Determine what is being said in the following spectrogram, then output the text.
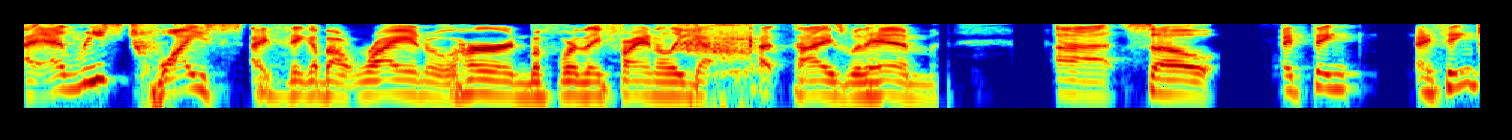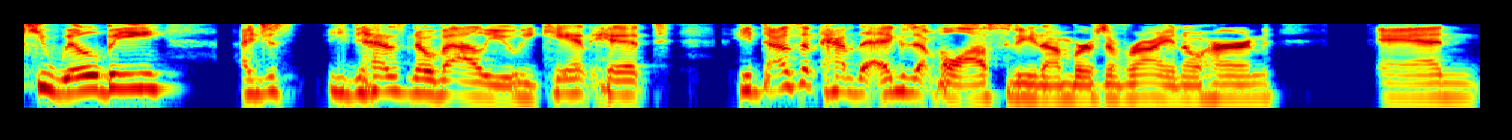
at least twice. I think about Ryan O'Hearn before they finally got cut ties with him. Uh, so I think I think he will be. I just he has no value. He can't hit. He doesn't have the exit velocity numbers of Ryan O'Hearn, and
